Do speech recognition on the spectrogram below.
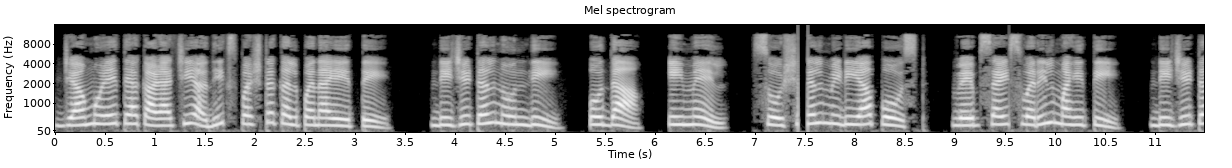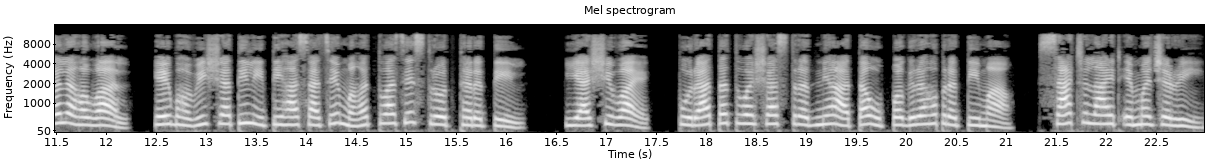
ज्यामुळे त्या काळाची अधिक स्पष्ट कल्पना येते. डिजिटल नोंदी ओदा ईमेल सोशल मीडिया पोस्ट वेबसाईट्सवरील माहिती डिजिटल अहवाल हे भविष्यातील इतिहासाचे महत्त्वाचे स्रोत ठरतील. याशिवाय पुरातत्वशास्त्रज्ञ आता उपग्रह प्रतिमा सॅटेलाइट इमेजरी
